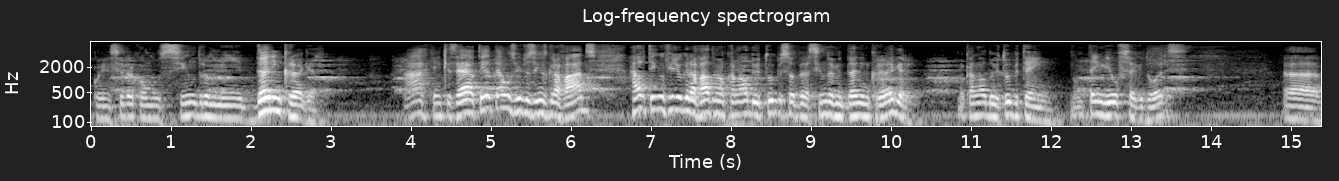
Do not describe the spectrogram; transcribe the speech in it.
conhecida como síndrome Dunning-Kruger. Ah, quem quiser, eu tenho até uns videozinhos gravados. Ah, eu tenho um vídeo gravado no meu canal do YouTube sobre a síndrome Dunning-Kruger. No canal do YouTube tem, não tem mil seguidores. Uh,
